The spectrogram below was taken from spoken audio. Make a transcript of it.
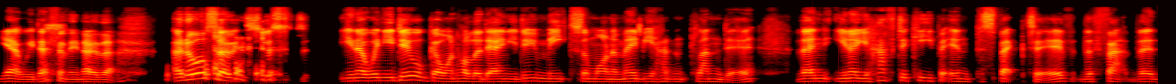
Yeah, we definitely know that. And also, it's just you know, when you do go on holiday and you do meet someone and maybe you hadn't planned it, then you know you have to keep it in perspective the fact that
